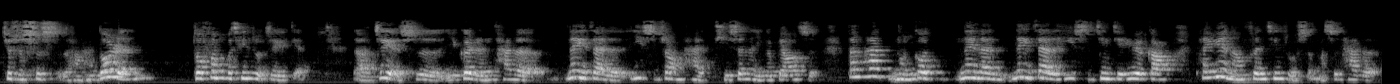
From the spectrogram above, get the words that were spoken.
就是事实哈。很多人都分不清楚这一点，呃，这也是一个人他的内在的意识状态提升的一个标志。当他能够内在内在的意识境界越高，他越能分清楚什么是他的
